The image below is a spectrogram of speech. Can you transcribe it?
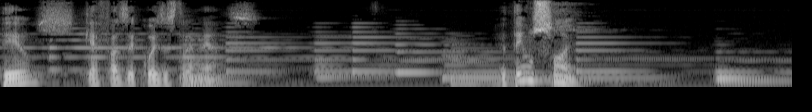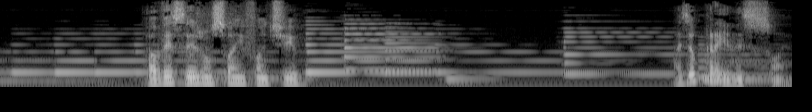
Deus quer fazer coisas tremendas. Eu tenho um sonho. Talvez seja um sonho infantil. Mas eu creio nesse sonho.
